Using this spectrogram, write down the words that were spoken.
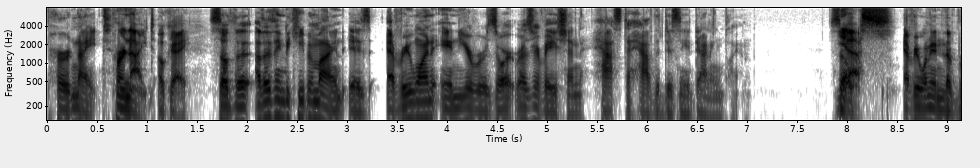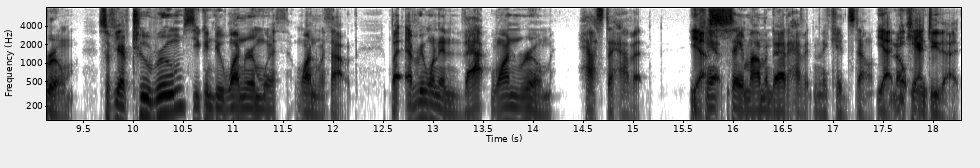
per night. per night. Okay. So the other thing to keep in mind is everyone in your resort reservation has to have the Disney dining plan. So yes. everyone in the room. So if you have two rooms, you can do one room with, one without. But everyone in that one room has to have it. You Yes. can't say mom and dad have it and the kids don't. yeah. Nope. You can't do that.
